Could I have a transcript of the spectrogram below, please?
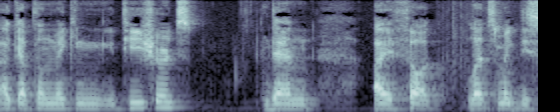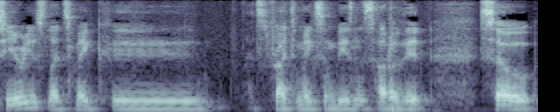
I kept on making T-shirts. Then I thought, let's make this serious. Let's make, uh, let's try to make some business out of it. So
